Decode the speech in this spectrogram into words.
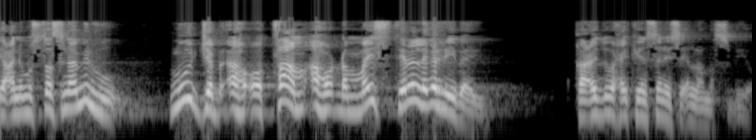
yacni mustasnaa minhu muujab ah oo taam ah oo dhammaystiran laga reebaayo. Qaacidadu waxay keensanaysaa in la nasbiyo.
